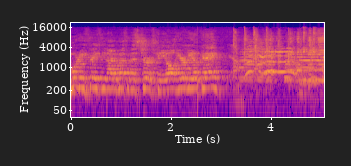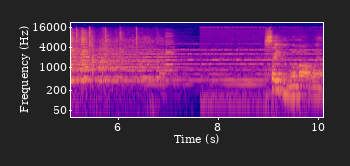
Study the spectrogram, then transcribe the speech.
morning, Faith United Methodist Church. Can you all hear me okay? Satan will not win.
